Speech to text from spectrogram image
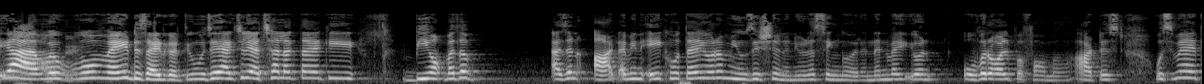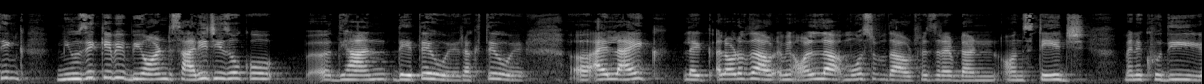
या वो मैं ही डिसाइड करती हूँ। मुझे एक्चुअली अच्छा लगता है कि बी मतलब as an art I mean एक होता है you're a musician and you're a singer and then why you're overall performer artist उसमें आई थिंक म्यूज़िक के भी बियॉन्ड सारी चीज़ों को ध्यान देते हुए रखते हुए I like like a lot of the I mean all the most of the outfits that done on stage मैंने खुद ही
